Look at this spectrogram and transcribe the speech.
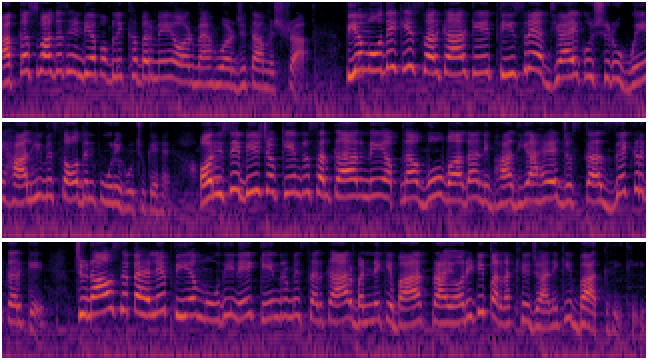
आपका स्वागत है इंडिया पब्लिक खबर में और मैं हूँ अर्जिता मिश्रा। पीएम मोदी की सरकार के तीसरे अध्याय को शुरू हुए, हाल ही में 100 दिन पूरे हो चुके हैं। और इसी बीच अब केंद्र सरकार ने अपना वो वादा निभा दिया है, जिसका ज़िक्र करके चुनाव से पहले पीएम मोदी ने केंद्र में सरकार बनने के बाद प्रायोरिटी पर रखे जाने की बात कही थी।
